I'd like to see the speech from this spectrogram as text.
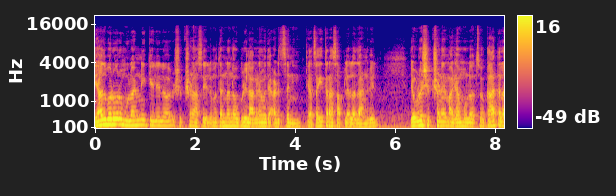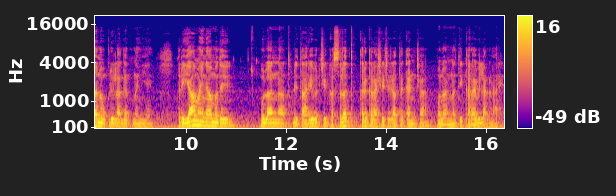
याचबरोबर मुलांनी केलेलं शिक्षण असेल मग त्यांना नोकरी लागण्यामध्ये अडचणी त्याचाही त्रास आपल्याला जाणवेल. एवढं शिक्षण आहे माझ्या मुलाचं का त्याला नोकरी लागत नाही आहे तर या महिन्यामध्ये मुलांना थोडी तारेवरची कसरत कर्क राशीच्या जातकांच्या मुलांना ती करावी लागणार आहे.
